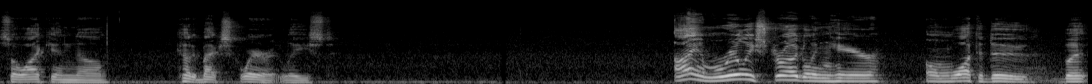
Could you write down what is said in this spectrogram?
so I can um, cut it back square at least. I am really struggling here on what to do, but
